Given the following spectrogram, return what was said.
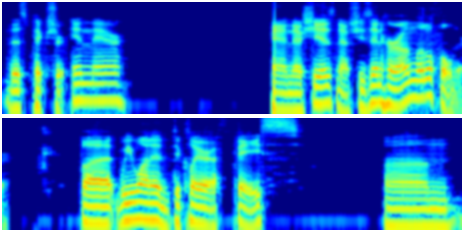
this picture in there. And there she is. Now she's in her own little folder. But we want to declare a face. Um,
